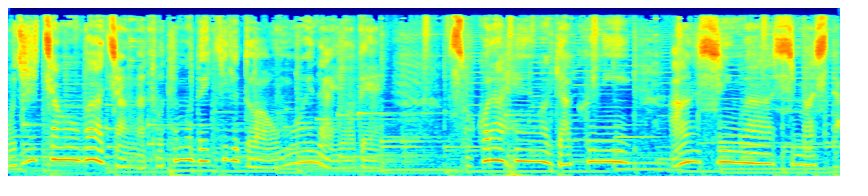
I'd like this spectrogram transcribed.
おじいちゃんおばあちゃんがとてもできるとは思えないのでそこら辺は逆に安心はしました。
